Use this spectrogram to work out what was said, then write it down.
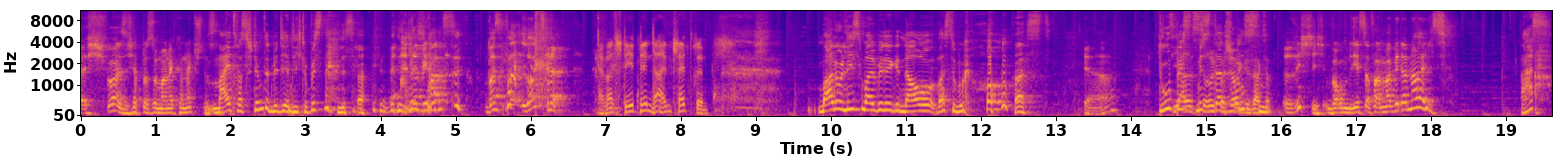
Ja, ich weiß, ich habe da so meine Connections. Miles, was stimmt denn mit dir nicht? Du bist nicht Nissa. Alter, wir haben. Was, Leute! Ja, was steht denn in deinem Chat drin? Manu, lies mal bitte genau, was du bekommen hast. Ja, Du bist Mr. Johnson. hab. richtig. Und warum jetzt auf einmal wieder Niles? Was?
